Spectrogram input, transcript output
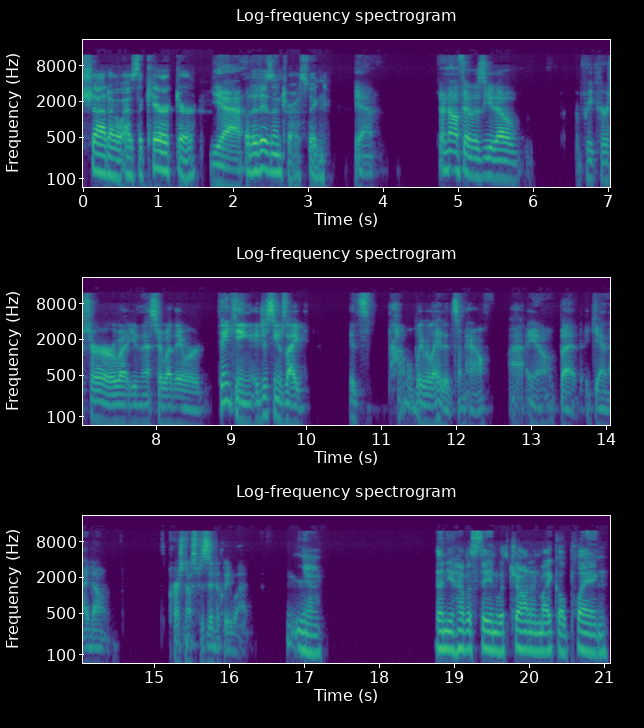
shadow as the character, Yeah, but it is interesting. yeah. I don't know if it was you know a precursor or what you necessarily what they were thinking. It just seems like it's probably related somehow. Uh, you know, but again, I don't, of course, know specifically what. Yeah. Then you have a scene with John and Michael playing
